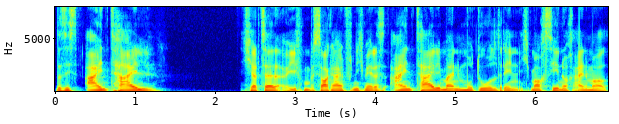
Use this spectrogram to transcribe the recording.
Das ist ein Teil. Ich, erzähle, ich sage einfach nicht mehr, das ist ein Teil in meinem Modul drin. Ich mache es hier noch einmal.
